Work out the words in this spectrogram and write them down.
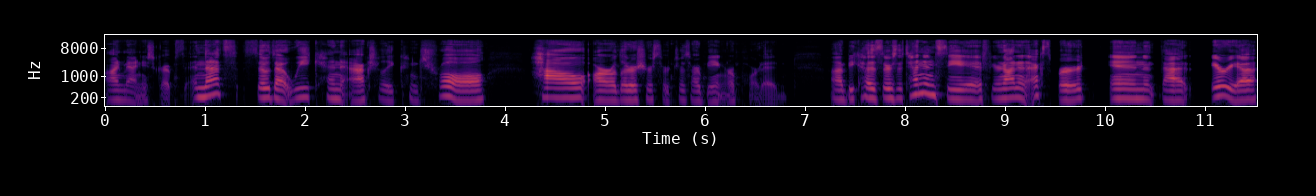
on manuscripts. And that's so that we can actually control how our literature searches are being reported. Uh, because there's a tendency, if you're not an expert in that area,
